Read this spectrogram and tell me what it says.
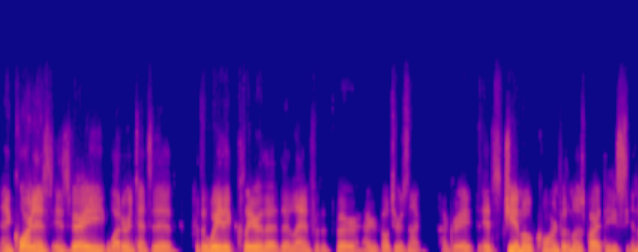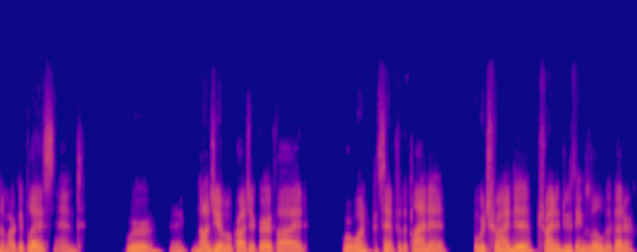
And corn is is very water intensive. The way they clear the, the land for the for agriculture is not great. It's GMO corn for the most part that you see in the marketplace, and we're non-GMO project verified. We're one percent for the planet. We're trying to trying to do things a little bit better.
